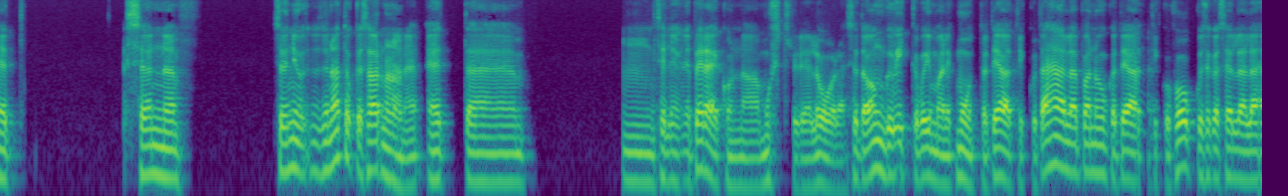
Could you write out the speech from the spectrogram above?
et see on, see on ju, see on natuke sarnane, et äh, Mm, selline perekonna mustrile loole, seda on kõike võimalik muuta teadliku tähelepanuga, teadliku fookusega sellele.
